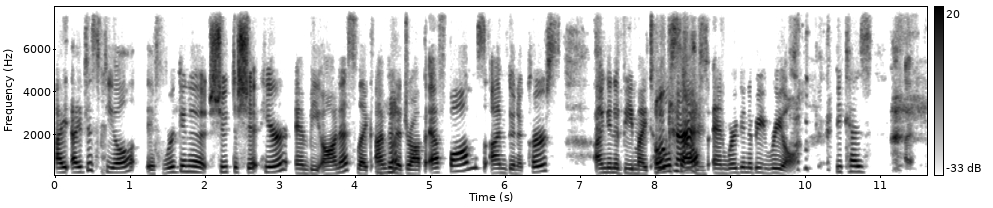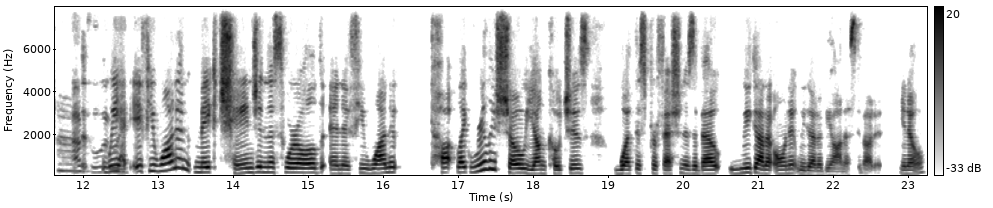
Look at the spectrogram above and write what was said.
I, I just feel if we're gonna shoot the shit here and be honest, like I'm uh-huh. gonna drop F bombs, I'm gonna curse, I'm gonna be my total okay. self, and we're gonna be real. Okay. Because Absolutely. We, if you want to make change in this world, and if you want to talk, like really show young coaches what this profession is about, we got to own it. We got to be honest about it. You know.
